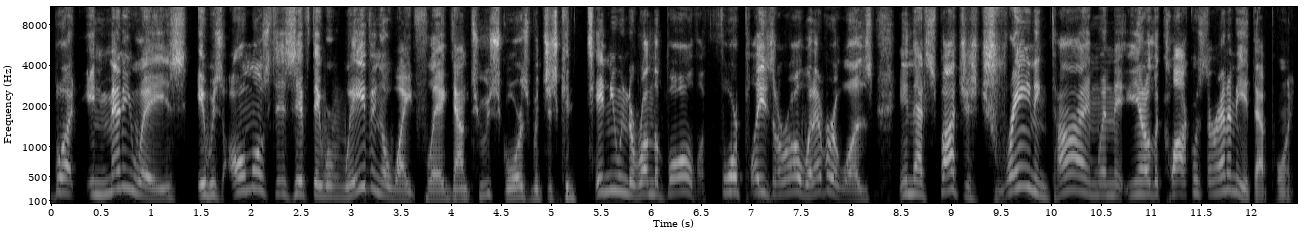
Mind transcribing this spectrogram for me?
But in many ways, it was almost as if they were waving a white flag down two scores with just continuing to run the ball, like four plays in a row, whatever it was, in that spot, just draining time when you know the clock was their enemy at that point.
